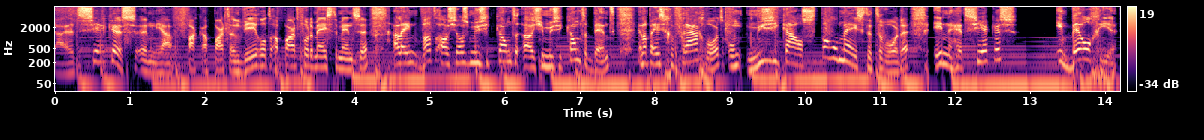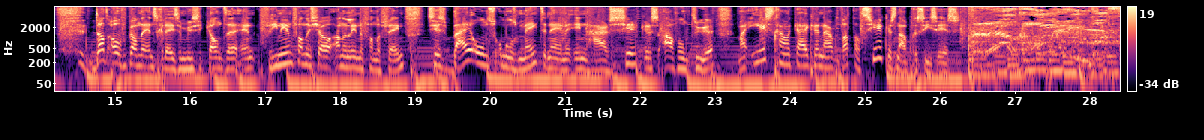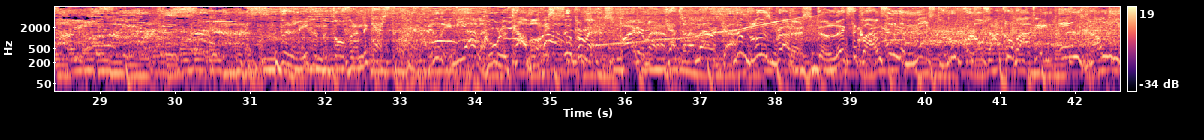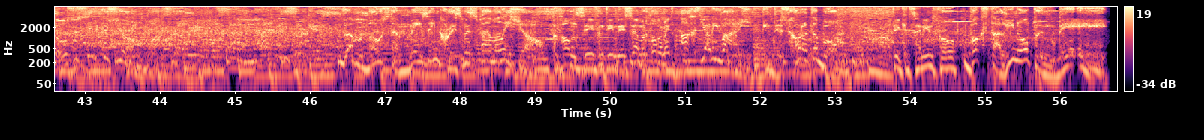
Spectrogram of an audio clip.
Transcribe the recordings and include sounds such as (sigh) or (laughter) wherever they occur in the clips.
Ja, het circus. Een ja, vak apart, een wereld apart voor de meeste mensen. Alleen wat als je als muzikant, als je muzikant bent en opeens gevraagd wordt om muzikaal stalmeester te worden in het circus in België. Dat overkwam de Enschedeze muzikanten en vriendin van de show Annelinde van der Veen. Ze is bij ons om ons mee te nemen in haar circusavontuur. Maar eerst gaan we kijken naar wat dat circus nou precies is. Beleef Clowns de meest roekeloze acrobaten in één grandioze circusshow. The Most Amazing Christmas Family Show. Van 17 december tot en met 8 januari in de Schorre Boom. Tickets en info boxtalino.be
